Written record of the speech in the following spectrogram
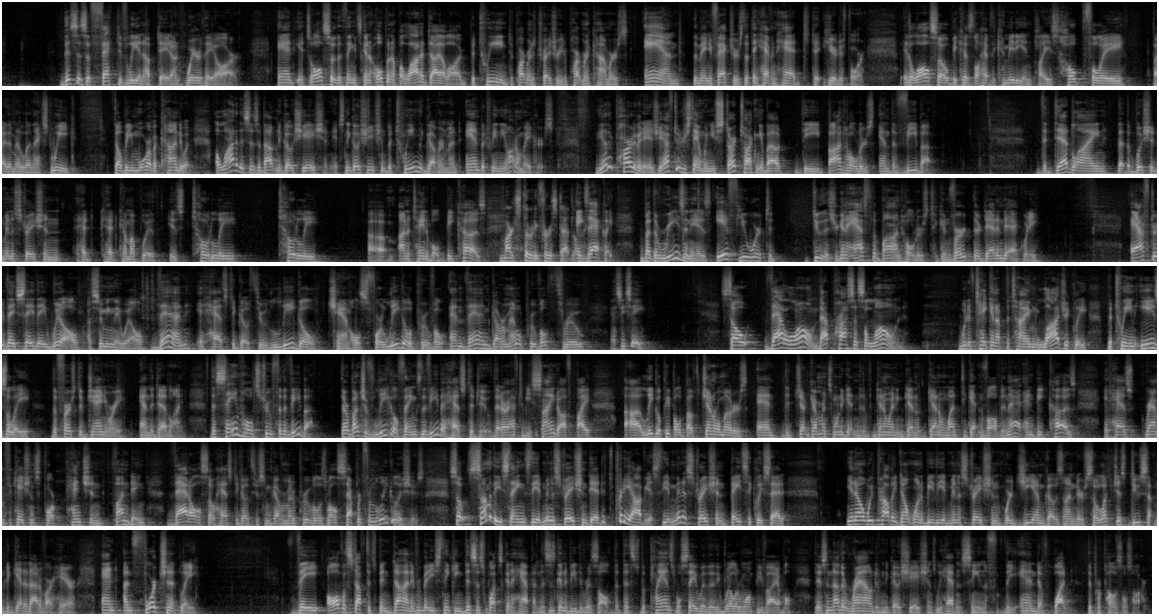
This is effectively an update on where they are. And it's also the thing that's going to open up a lot of dialogue between Department of Treasury, Department of Commerce, and the manufacturers that they haven't had to, heretofore. It'll also, because they'll have the committee in place, hopefully by the middle of next week, there'll be more of a conduit. A lot of this is about negotiation. It's negotiation between the government and between the automakers. The other part of it is you have to understand when you start talking about the bondholders and the VEBA, the deadline that the Bush administration had, had come up with is totally, totally um, unattainable because March 31st deadline. Exactly. But the reason is if you were to do this, you're going to ask the bondholders to convert their debt into equity. After they say they will, assuming they will, then it has to go through legal channels for legal approval and then governmental approval through SEC. So that alone, that process alone, would have taken up the time logically between easily the 1st of January and the deadline. The same holds true for the VEBA. There are a bunch of legal things the VEBA has to do that are, have to be signed off by uh, legal people, both General Motors and the governments want to get, into, get, get, want to get involved in that. And because it has ramifications for pension funding, that also has to go through some government approval as well, separate from the legal issues. So some of these things the administration did. It's pretty obvious. The administration basically said, you know, we probably don't want to be the administration where GM goes under, so let's just do something to get it out of our hair. And unfortunately, they, all the stuff that's been done, everybody's thinking this is what's going to happen. This is going to be the result. That this, the plans will say whether they will or won't be viable. There's another round of negotiations. We haven't seen the, the end of what the proposals are.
